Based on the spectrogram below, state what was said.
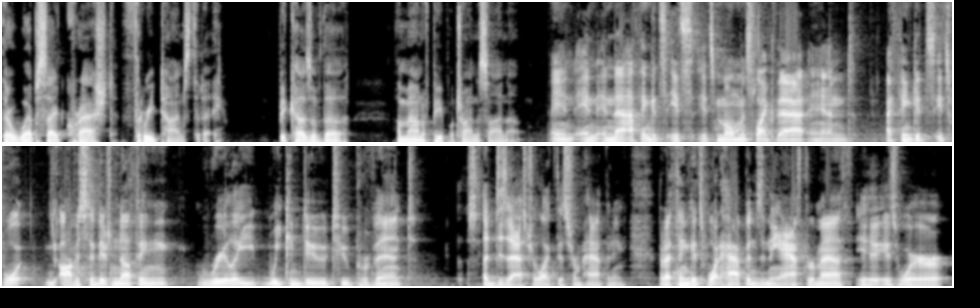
their website crashed three times today because of the amount of people trying to sign up. And and and that I think it's it's it's moments like that and I think it's it's what obviously there's nothing really we can do to prevent a disaster like this from happening. But I think it's what happens in the aftermath is, is where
